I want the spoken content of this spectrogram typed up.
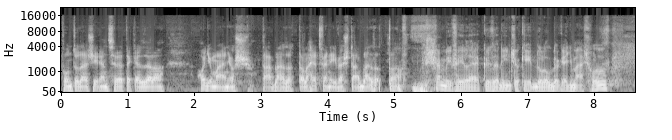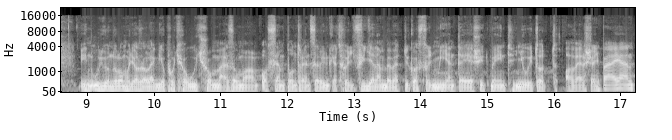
pontodási rendszeretek ezzel a hagyományos táblázattal, a 70 éves táblázattal. Semmiféle köze nincs a két dolognak egymáshoz. Én úgy gondolom, hogy az a legjobb, hogyha úgy sommázom a, a szempontrendszerünket, hogy figyelembe vettük azt, hogy milyen teljesítményt nyújtott a versenypályán,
